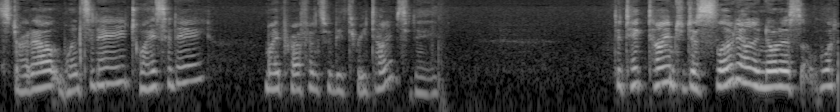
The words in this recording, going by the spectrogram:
Start out once a day, twice a day. My preference would be three times a day. To take time to just slow down and notice what,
